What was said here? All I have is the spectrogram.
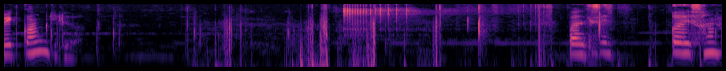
Reklam geliyor. Bak sen Aysan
